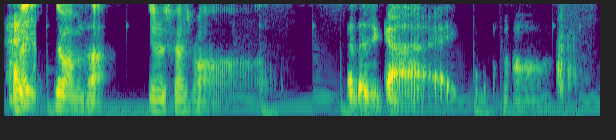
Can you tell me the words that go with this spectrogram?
ははいい、ではまたよろしくお願いします。また次回。ます。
